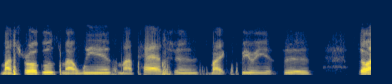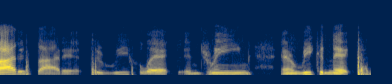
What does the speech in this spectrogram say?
My struggles, my wins, my passions, my experiences. So I decided to reflect and dream and reconnect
